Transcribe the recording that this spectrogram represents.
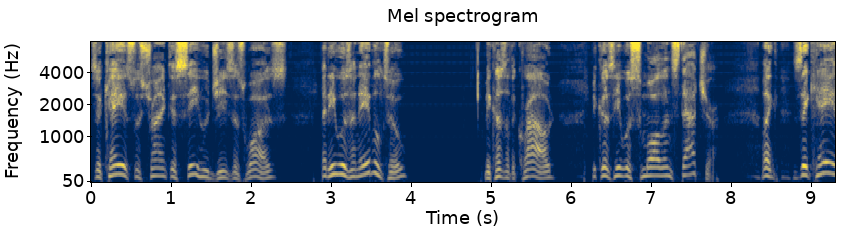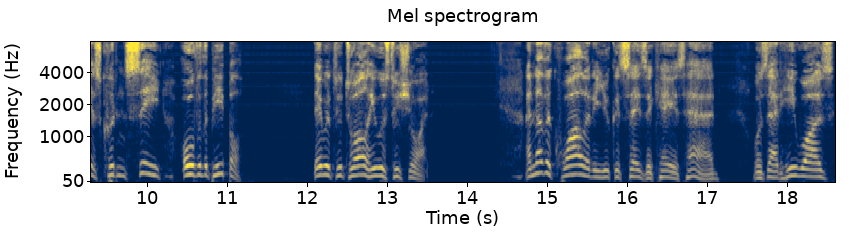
Zacchaeus was trying to see who Jesus was, but he was unable to because of the crowd, because he was small in stature. Like Zacchaeus couldn't see over the people. They were too tall, he was too short. Another quality you could say Zacchaeus had was that he was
